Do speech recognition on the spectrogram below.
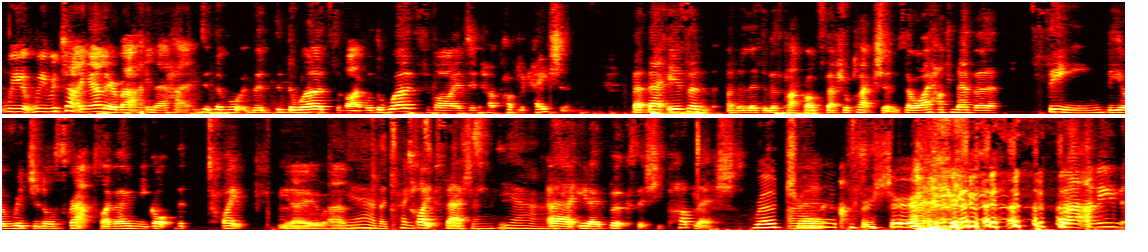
we, we were chatting earlier about you know how, did the, the did the word survive? Well, the word survived in her publications, but there isn't an Elizabeth Packard special collection, so I have never seen the original scraps. I've only got the type, you know, um, yeah, the type typeset, version. yeah, uh, you know, books that she published. Road um, trip um, for sure. but I mean,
